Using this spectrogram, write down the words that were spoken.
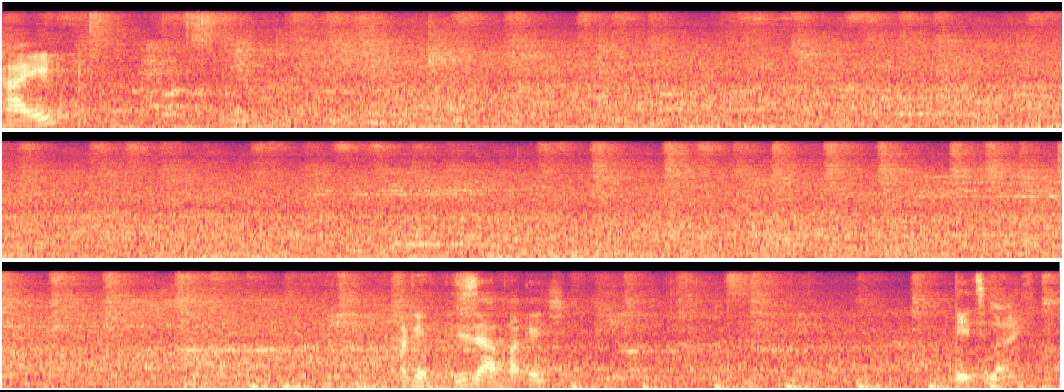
Hi. Okay, this is our package. Eight nine.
